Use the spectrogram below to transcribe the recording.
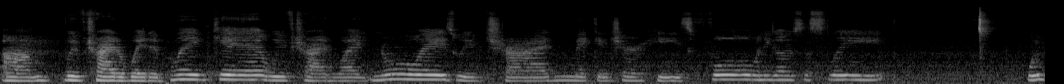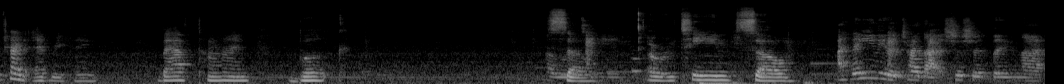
Um, we've tried a weighted blanket, we've tried white noise, we've tried making sure he's full when he goes to sleep. We've tried everything. Bath time, book, So. Routine. a routine. So I think you need to try that shusher thing that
